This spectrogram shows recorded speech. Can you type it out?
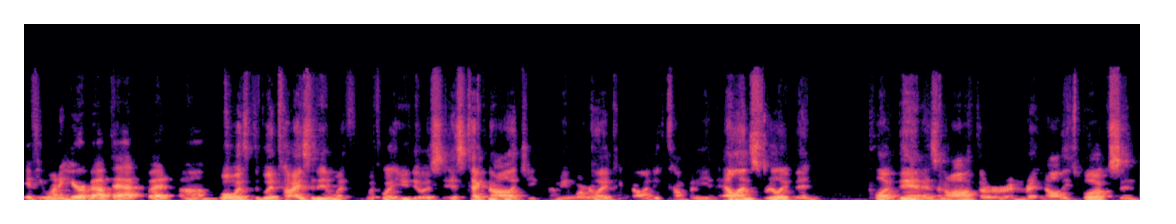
if you want to hear about that. But um, well, what, what ties it in with, with what you do is, is technology. I mean, we're really a technology company, and Ellen's really been plugged in as an author and written all these books and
